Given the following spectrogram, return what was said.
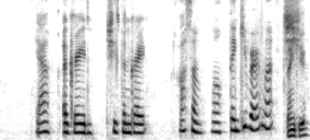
Yeah, agreed. She's been great. Awesome. Well, thank you very much. Thank you.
